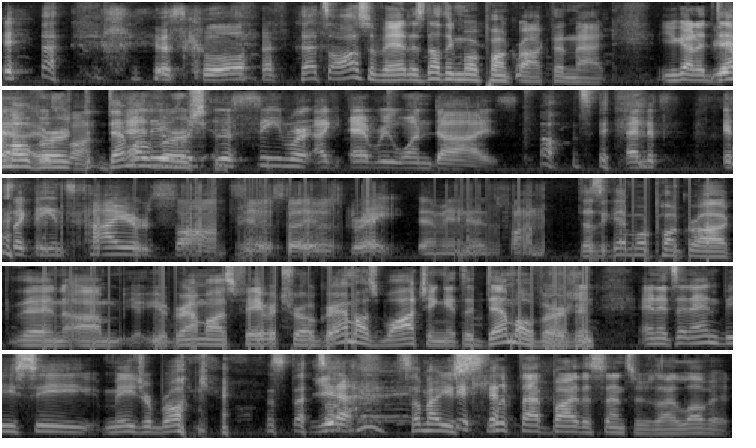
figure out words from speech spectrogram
it was cool. That's awesome, man. There's nothing more punk rock than that. You got a demo Yeah, it was ver- fun. demo and it was version. like the scene where like everyone dies, Oh, it's- and it's it's like the entire song too. So it was great. I mean, it was fun. Does it get more punk rock than um, your grandma's favorite show? Grandma's watching. It's a demo version, and it's an NBC major broadcast. That's Yeah. somehow you slip that by the censors. I love it.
